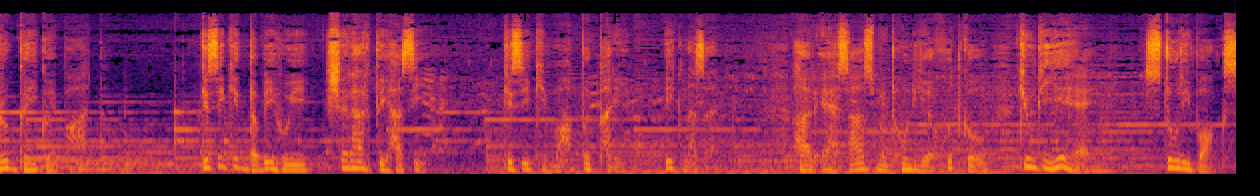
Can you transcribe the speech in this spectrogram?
रुक गई कोई बात। किसी की दबी हुई शरारती हँसी, किसी की मोहब्बत भरी एक नज़र। हर एहसास में ढूंढिए खुद को, क्योंकि ये है story box.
